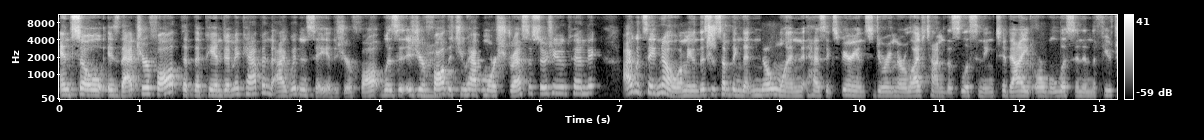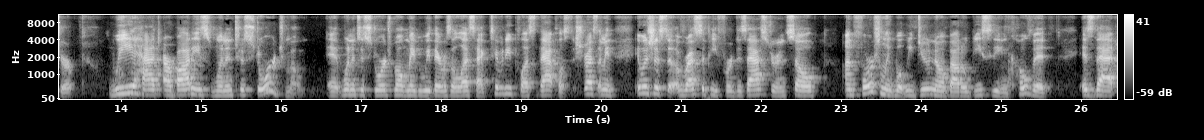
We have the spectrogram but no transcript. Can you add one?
And so, is that your fault that the pandemic happened? I wouldn't say it is your fault. Was it is your mm. fault that you have more stress associated with pandemic? I would say no. I mean, this is something that no one has experienced during their lifetime that's listening tonight or will listen in the future. We had our bodies went into storage mode. It went into storage mode. Maybe we, there was a less activity plus that plus the stress. I mean, it was just a recipe for disaster. And so, unfortunately, what we do know about obesity and COVID is that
